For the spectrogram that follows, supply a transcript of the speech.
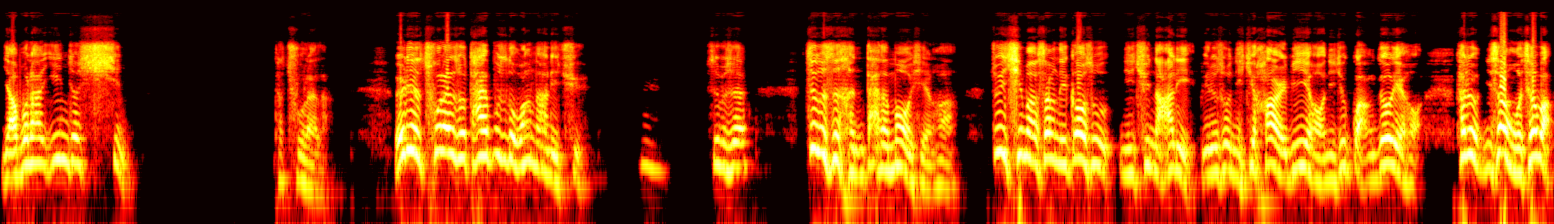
亚伯拉罕因着信，他出来了，而且出来的时候他还不知道往哪里去，嗯，是不是？这个是很大的冒险哈。最起码上帝告诉你去哪里，比如说你去哈尔滨也好，你去广州也好，他说你上火车吧。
